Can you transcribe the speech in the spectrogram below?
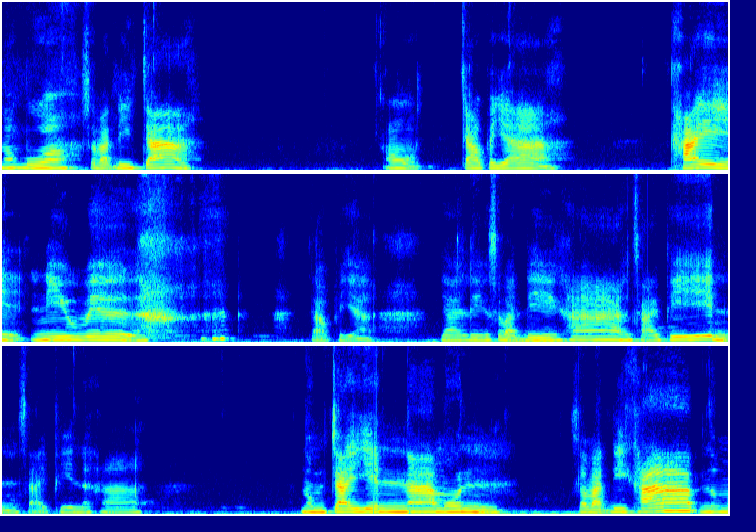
น้องบัว สวัสดีจ้าโอ้เจ้าพญาไทยนิวเวอร์ เจ้าพญายายลิงสวัสดีค่ะ สายพิน สายพินนะคะหนุ่มใจเย็นหน้ามน สวัสดีครับหนุ่ม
